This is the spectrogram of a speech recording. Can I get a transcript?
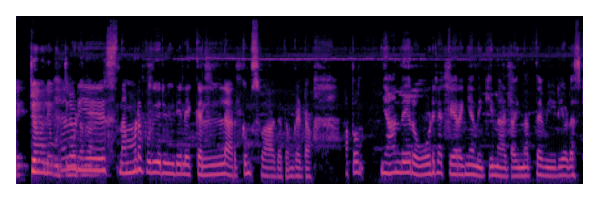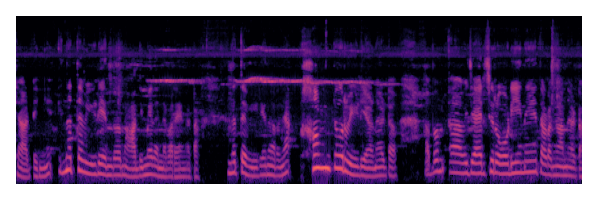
ഏറ്റവും വലിയ ബുദ്ധിമുട്ട് നമ്മുടെ പുതിയൊരു വീഡിയോയിലേക്ക് എല്ലാവർക്കും സ്വാഗതം കേട്ടോ. അപ്പം ഞാൻ ദേ റോഡിലൊക്കെ ഇറങ്ങിയാൽ നിൽക്കുന്ന കേട്ടോ ഇന്നത്തെ വീഡിയോയുടെ സ്റ്റാർട്ടിങ് ഇന്നത്തെ വീഡിയോ എന്തോന്ന് ആദ്യമേ തന്നെ പറയാം കേട്ടോ. ഇന്നത്തെ വീഡിയോ എന്ന് പറഞ്ഞാൽ ഹോം ടൂർ വീഡിയോ ആണ് കേട്ടോ. അപ്പം വിചാരിച്ച് റോഡിൽ നിന്നേ തുടങ്ങാമെന്ന് കേട്ടോ.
